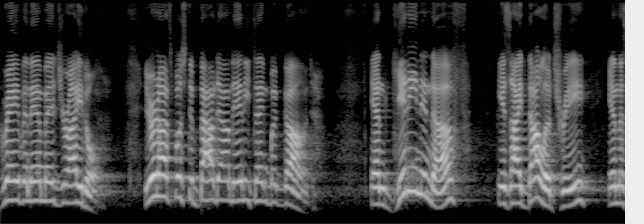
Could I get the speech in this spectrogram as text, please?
graven image or idol. You're not supposed to bow down to anything but God. And getting enough is idolatry in the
